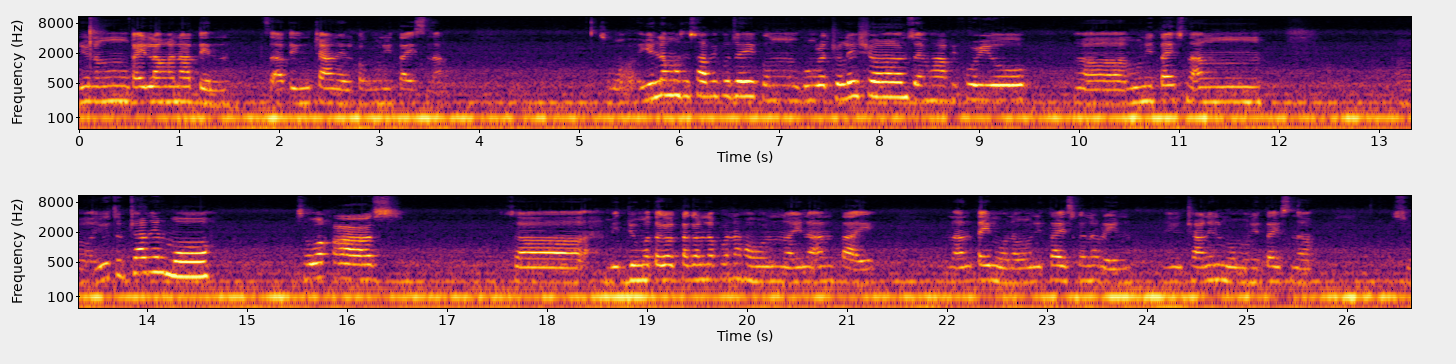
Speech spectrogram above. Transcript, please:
yun ang kailangan natin sa ating channel pag monetize na. Yun lang masasabi ko, Jay. Kung congratulations, I'm happy for you. Uh, monetize na ang uh, YouTube channel mo. Sa wakas, sa medyo matagal-tagal na panahon na inaantay, naantay mo, na monetize ka na rin. Yung channel mo, monetize na. So,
